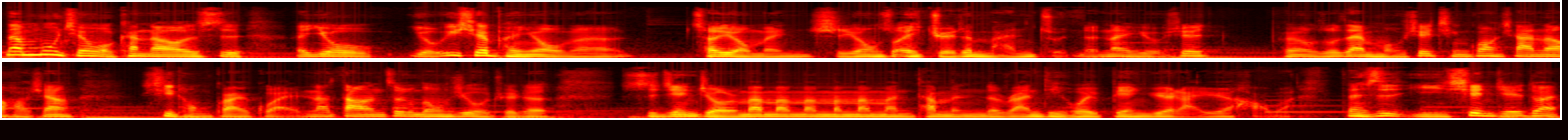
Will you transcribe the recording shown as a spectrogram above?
那目前我看到的是，有有一些朋友呢，车友们使用说，哎，觉得蛮准的。那有些朋友说，在某些情况下呢，好像系统怪怪。那当然，这个东西我觉得时间久了，慢慢慢慢慢慢，他们的软体会变越来越好吧。但是以现阶段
